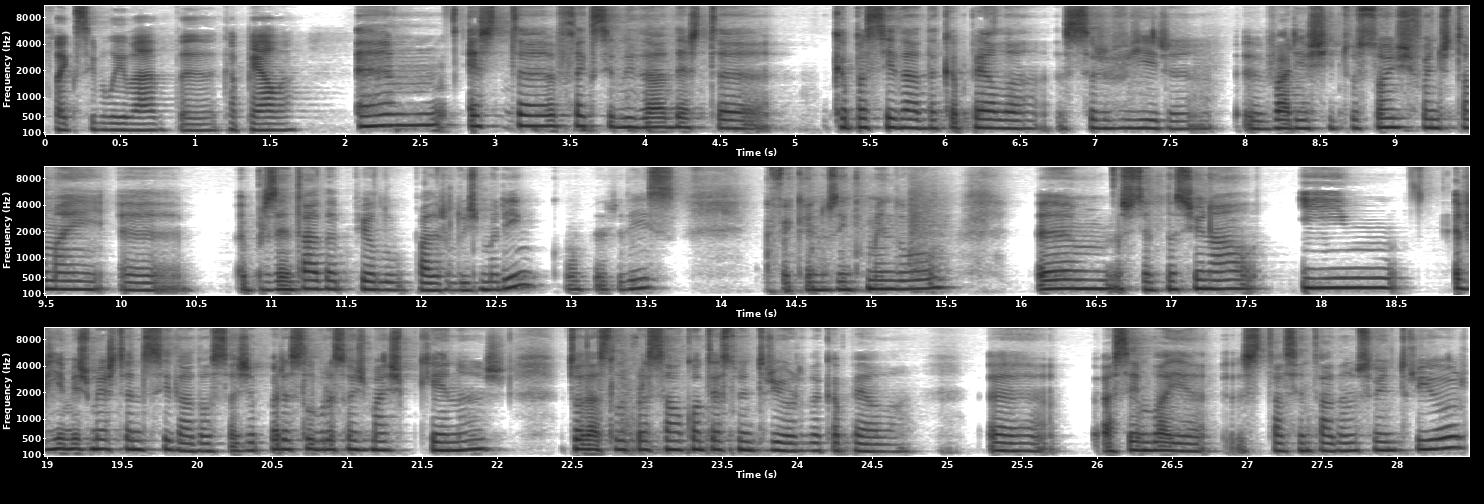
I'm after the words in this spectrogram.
flexibilidade da capela? Um, esta flexibilidade, esta capacidade da capela servir uh, várias situações foi-nos também uh, apresentada pelo Padre Luís Marinho, como o Pedro disse, que foi quem nos encomendou, um, assistente nacional, e havia mesmo esta necessidade, ou seja, para celebrações mais pequenas, toda a celebração acontece no interior da capela. Uh, a Assembleia está sentada no seu interior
